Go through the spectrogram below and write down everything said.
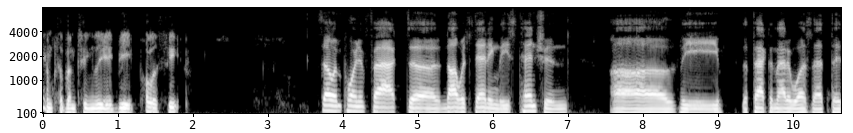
implementing the agreed policy. So, in point of fact, uh, notwithstanding these tensions, uh, the the fact of the matter was that they,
